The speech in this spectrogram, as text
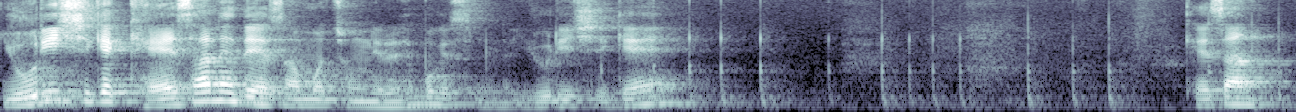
유리식의 계산에 대해서 한번 정리를 해보겠습니다. 유리식의 계산.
